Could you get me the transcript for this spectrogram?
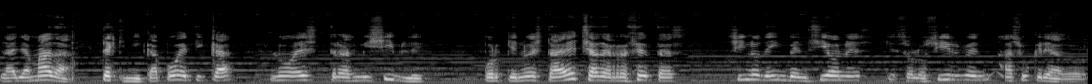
La llamada técnica poética no es transmisible porque no está hecha de recetas, sino de invenciones que sólo sirven a su creador.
